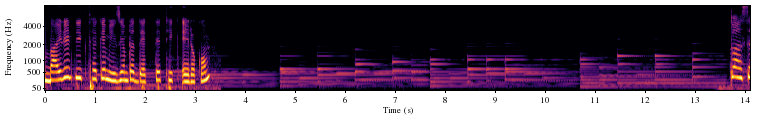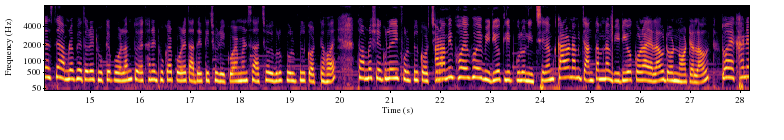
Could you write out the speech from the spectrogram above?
বাইরের দিক থেকে মিউজিয়ামটা দেখতে ঠিক এরকম। আস্তে আস্তে আমরা ভেতরে ঢুকে পড়লাম। তো এখানে ঢুকার পরে তাদের কিছু রিকোয়ারমেন্টস আছে, ওইগুলো ফুলফিল করতে হয়। তো আমরা সেগুলোই ফুলফিল করছি আর আমি ভয়ে ভয়ে ভিডিও ক্লিপগুলো নিচ্ছিলাম, কারণ আমি জানতাম না ভিডিও করা অ্যালাউড অর নট অ্যালাউড তো এখানে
